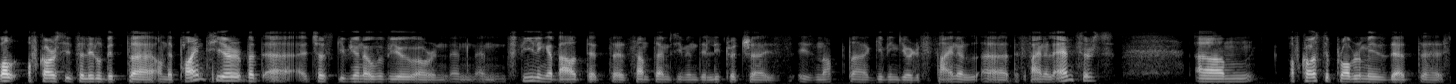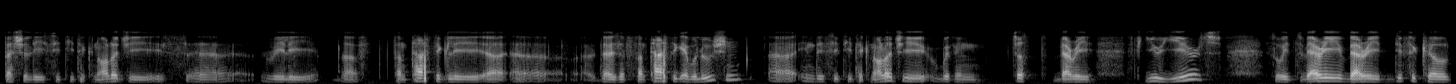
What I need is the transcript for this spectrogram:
Well, of course, it's a little bit uh, on the point here, but uh, just give you an overview or an, an, an feeling about that. Uh, sometimes even the literature is is not uh, giving you the final uh, the final answers. Um, of course, the problem is that uh, especially CT technology is really fantastically there is a fantastic evolution in the CT technology within just very few years. So it's very, very difficult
